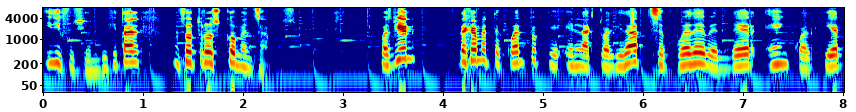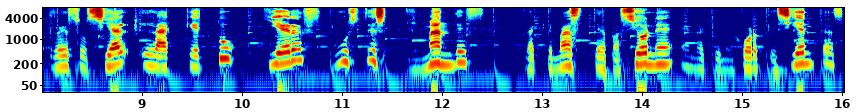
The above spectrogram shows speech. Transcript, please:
y difusión digital. Nosotros comenzamos. Pues bien, déjame te cuento que en la actualidad se puede vender en cualquier red social la que tú quieras, gustes y mandes, la que más te apasione, en la que mejor te sientas,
